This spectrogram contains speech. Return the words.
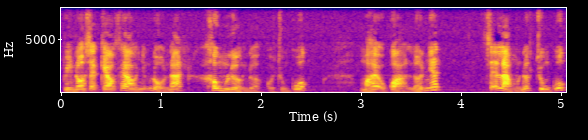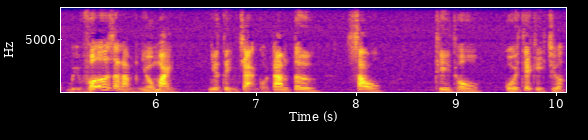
vì nó sẽ kéo theo những đổ nát không lường được của Trung Quốc, mà hiệu quả lớn nhất sẽ là một nước Trung Quốc bị vỡ ra làm nhiều mảnh như tình trạng của Nam Tư sau thi thô cuối thế kỷ trước.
